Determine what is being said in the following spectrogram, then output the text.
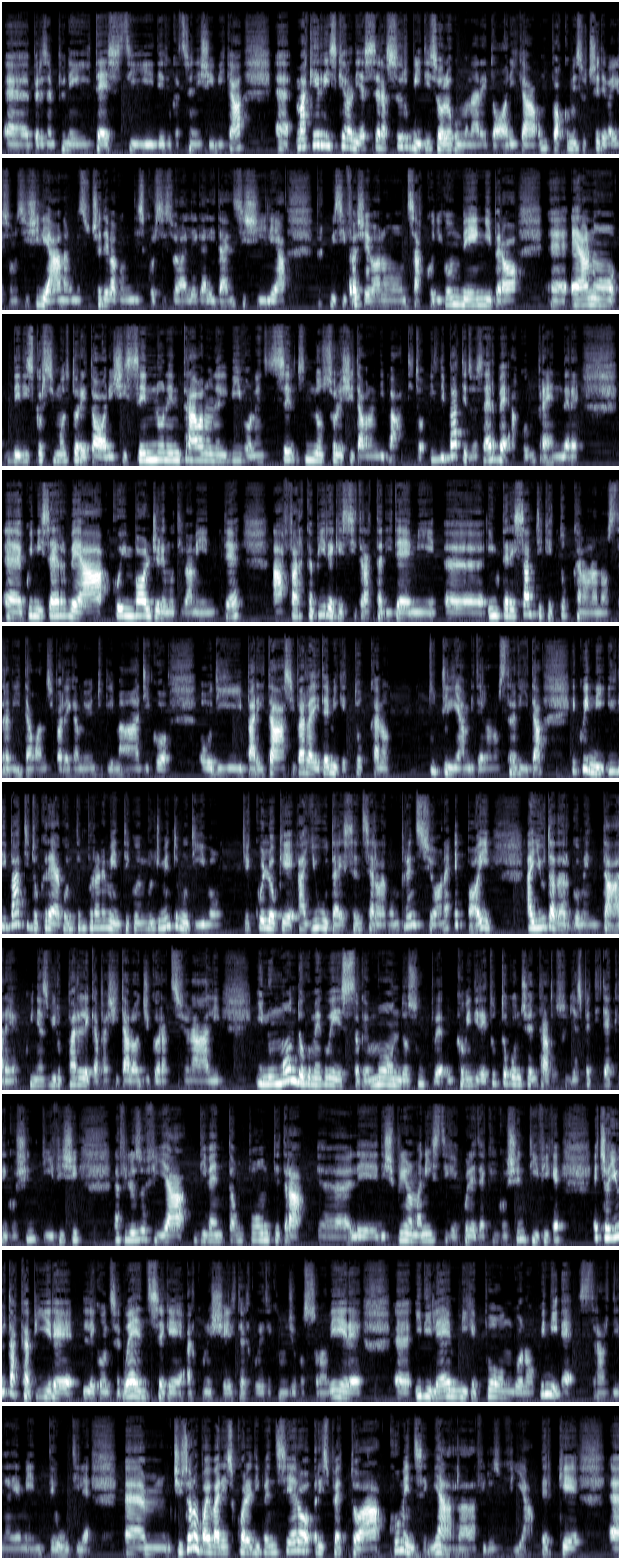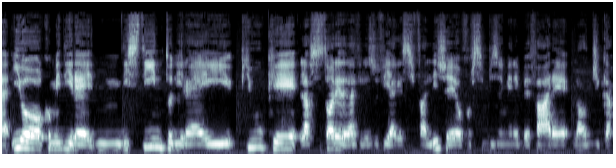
eh, per esempio nei testi di educazione civica, eh, ma che rischiano di essere assorbiti solo come una retorica, un po' come succedeva, io sono siciliana, come succedeva con i discorsi sulla legalità in Sicilia, per cui si facevano un sacco di convegni, però eh, erano dei discorsi molto retorici, se non entravano nel vivo, se non sollecitavano il dibattito. Il dibattito serve a comprendere, eh, quindi serve a coinvolgere emotivamente, a far capire che si tratta di temi eh, interessanti che toccano la nostra vita, quando si parla di cambiamento climatico o di parità, si parla di temi che toccano tutti gli ambiti della nostra vita e quindi il dibattito crea contemporaneamente coinvolgimento emotivo, che è quello che aiuta a essenziare la comprensione e poi aiuta ad argomentare, quindi a sviluppare le capacità logico-razionali. In un mondo come questo, che è un mondo super, come dire, tutto concentrato sugli aspetti tecnico-scientifici, la filosofia diventa un ponte tra eh, le discipline umanistiche e quelle tecnico-scientifiche e ci aiuta a capire le conseguenze che alcune scelte, alcune tecnologie possono avere, eh, i dilemmi che pongono, quindi è straordinariamente utile. Um, ci sono poi varie scuole di pensiero rispetto a come insegnarla la filosofia, perché eh, io, come dire, distinto direi più che la storia della filosofia che si fa al liceo, forse bisognerebbe fare logica,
